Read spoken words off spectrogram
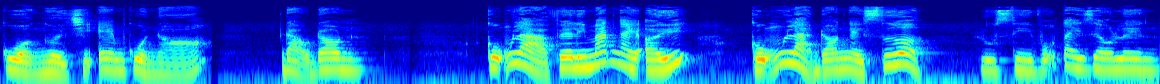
của người chị em của nó. Đảo Don. Cũng là Felimat ngày ấy, cũng là Don ngày xưa. Lucy vỗ tay reo lên.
